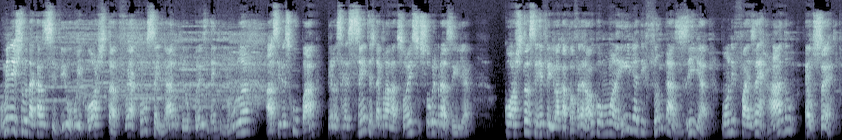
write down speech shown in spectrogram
O ministro da Casa Civil, Rui Costa, foi aconselhado pelo presidente Lula a se desculpar pelas recentes declarações sobre Brasília. Costa se referiu à capital federal como uma ilha de fantasia, onde faz errado é o certo.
